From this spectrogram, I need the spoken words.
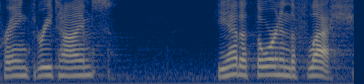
praying three times? He had a thorn in the flesh.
